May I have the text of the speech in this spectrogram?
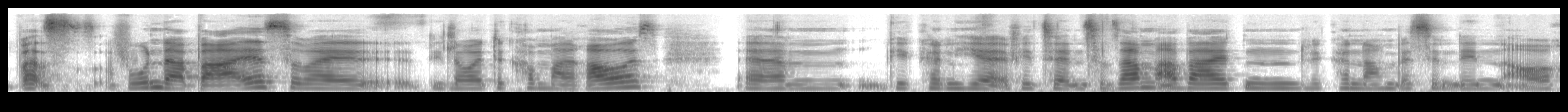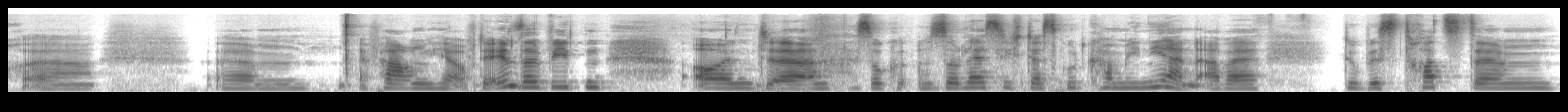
was wunderbar ist, weil die Leute kommen mal raus. Ähm, wir können hier effizient zusammenarbeiten, wir können auch ein bisschen denen auch äh, ähm, Erfahrungen hier auf der Insel bieten. Und äh, so, so lässt sich das gut kombinieren. Aber du bist trotzdem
